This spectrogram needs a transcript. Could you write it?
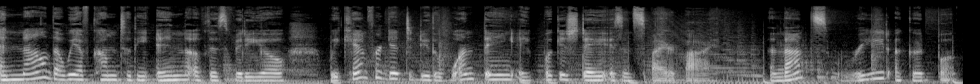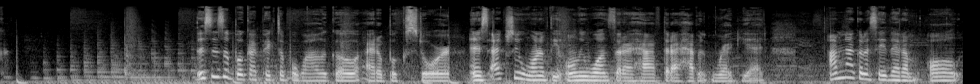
And now that we have come to the end of this video, we can't forget to do the one thing a bookish day is inspired by, and that's read a good book. This is a book I picked up a while ago at a bookstore, and it's actually one of the only ones that I have that I haven't read yet. I'm not to say that I'm all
